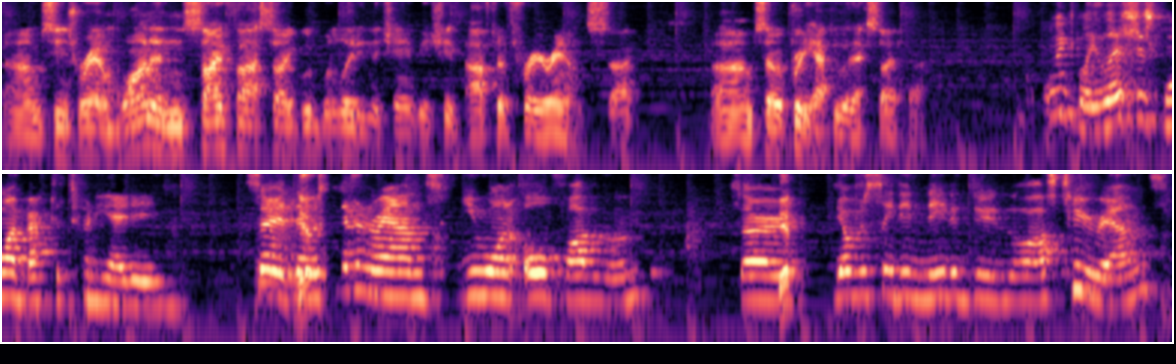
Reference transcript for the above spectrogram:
um, since round one. And so far, so good. We're leading the championship after three rounds. So, um, so we're pretty happy with that so far. Quickly, let's just wind back to 2018. So there yep. were seven rounds. You won all five of them. So yep. you obviously didn't need to do the last two rounds.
